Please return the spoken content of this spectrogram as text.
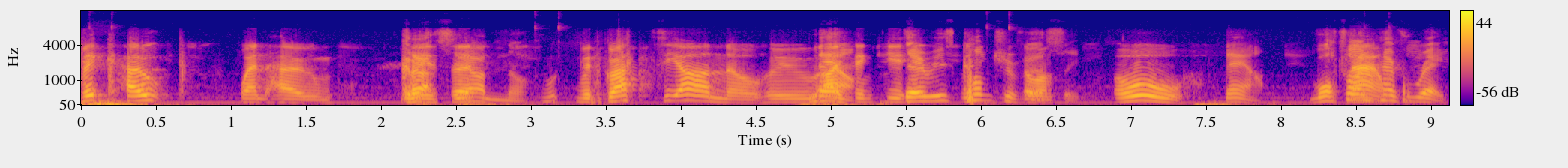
Vic Hope went home. with, uh, Graziano. with Graziano, who Now, I think is. there is controversy. Oh, Now, what Now. I have read,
